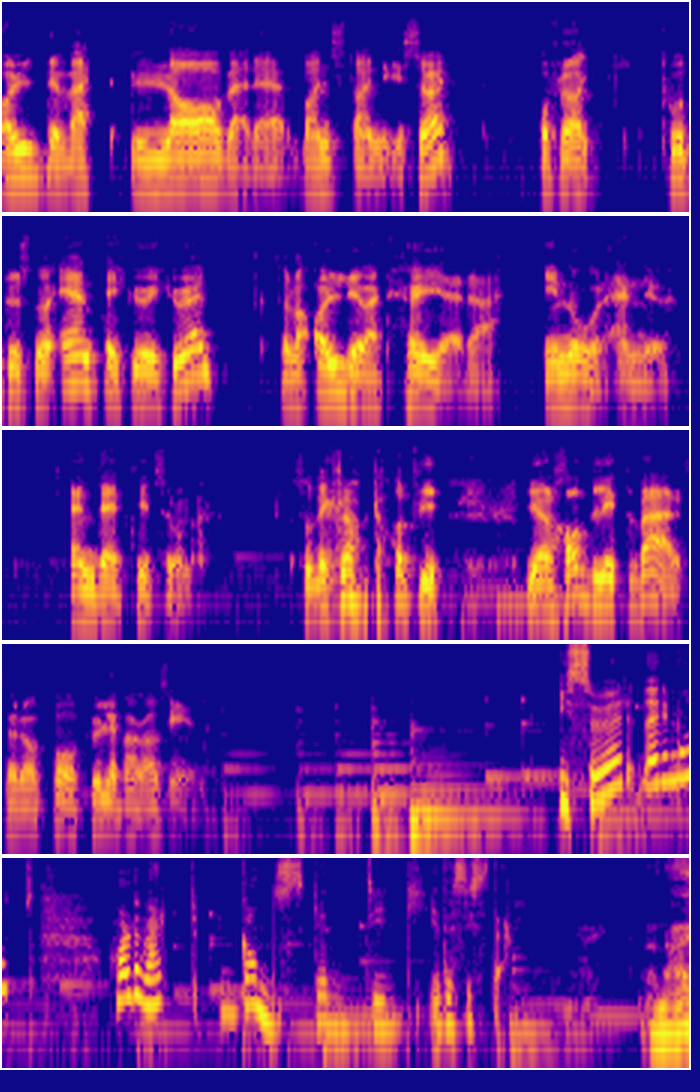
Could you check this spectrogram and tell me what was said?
aldri vært lavere vannstand i sør. Og fra 2001 til 2020 så har det aldri vært høyere i nord enn enn det tidsrommet. Så det er klart at vi, vi har hatt litt vær for å få fulle magasin. I sør, derimot, har det vært ganske digg i det siste. Nei,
